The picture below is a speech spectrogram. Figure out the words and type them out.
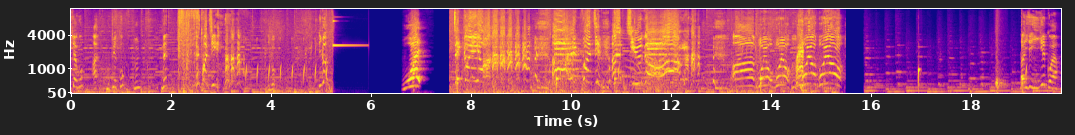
피하고? 아못 피했고? 둘넷 핵펀치 이거 이거! What? 제 거예요! 아 핵펀치 아 죽어 아 뭐요 뭐요? 뭐요 뭐요? 나 이제 이길 거야.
